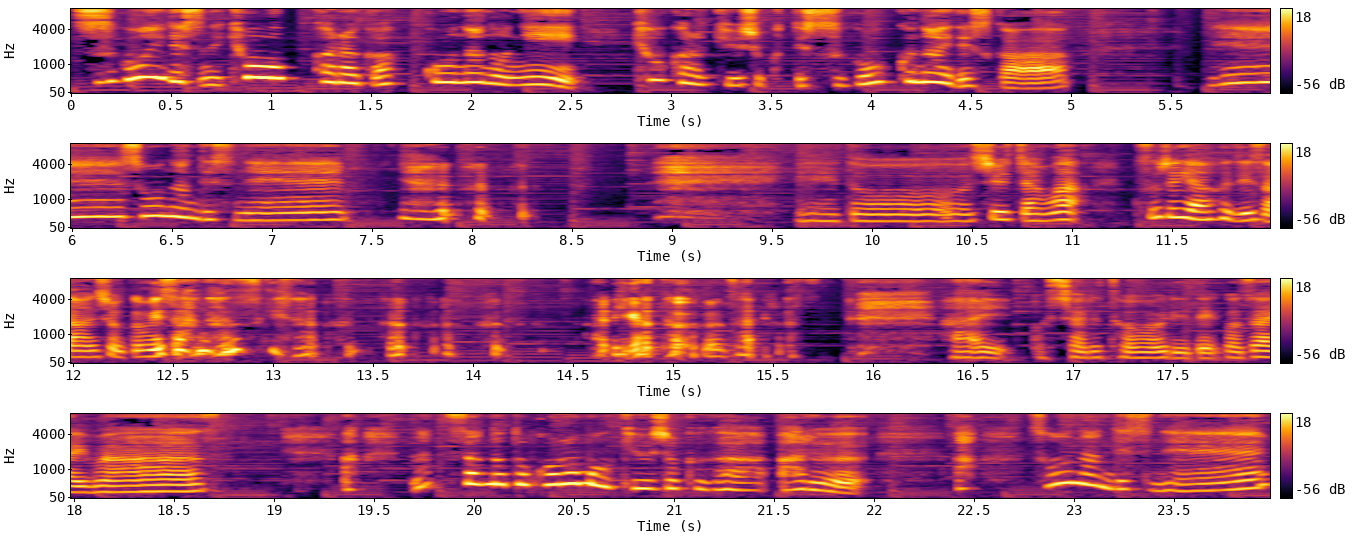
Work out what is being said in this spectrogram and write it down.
すごいですね。今日から学校なのに、今日から給食ってすごくないですか？ねえ、そうなんですね。えっと、しゅうちゃんは、鶴屋富士山職味さんなんですけど。ありがとうございます。はい、おっしゃる通りでございます。あ、ナツさんのところも給食がある。あ、そうなんですね。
